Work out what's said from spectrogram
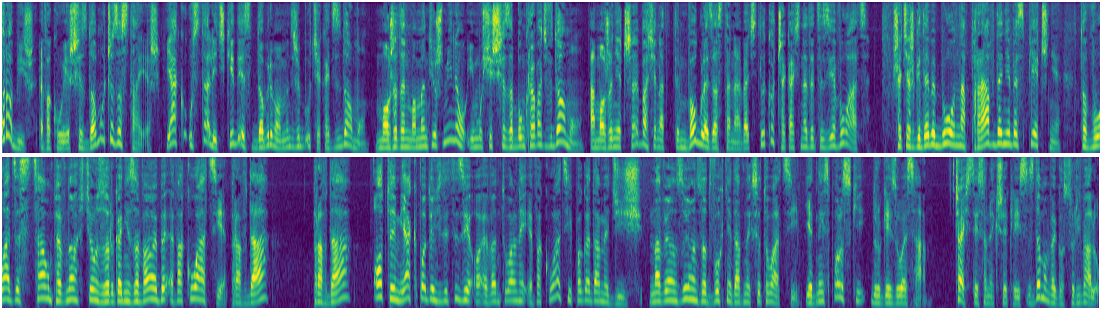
Co robisz? Ewakuujesz się z domu czy zostajesz? Jak ustalić, kiedy jest dobry moment, żeby uciekać z domu? Może ten moment już minął i musisz się zabunkrować w domu, a może nie trzeba się nad tym w ogóle zastanawiać, tylko czekać na decyzję władz. Przecież gdyby było naprawdę niebezpiecznie, to władze z całą pewnością zorganizowałyby ewakuację, prawda? Prawda? O tym, jak podjąć decyzję o ewentualnej ewakuacji, pogadamy dziś, nawiązując do dwóch niedawnych sytuacji. Jednej z Polski, drugiej z USA. Cześć, z tej strony Krzyklis z domowego Suriwalu,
